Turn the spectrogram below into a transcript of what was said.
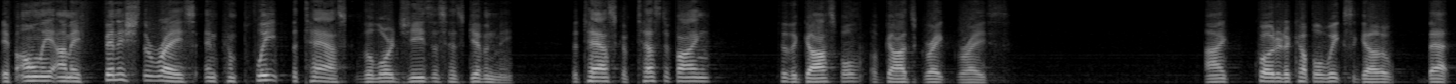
if only I may finish the race and complete the task the Lord Jesus has given me the task of testifying to the gospel of God's great grace. I quoted a couple of weeks ago that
